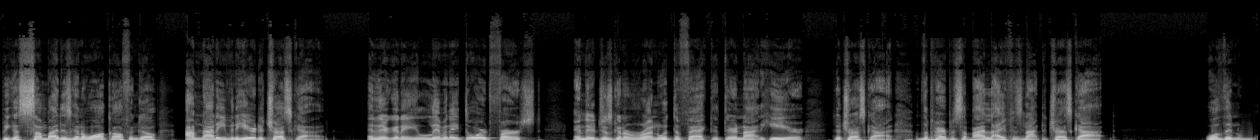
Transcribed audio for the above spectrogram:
because somebody's going to walk off and go, I'm not even here to trust God. And they're going to eliminate the word first and they're just going to run with the fact that they're not here to trust God. The purpose of my life is not to trust God. Well, then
